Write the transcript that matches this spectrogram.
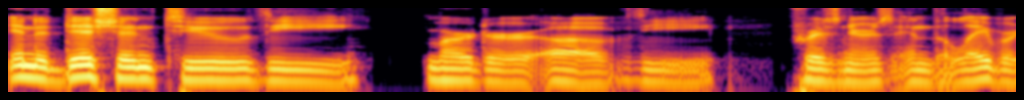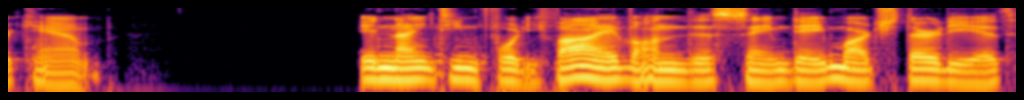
In addition to the murder of the prisoners in the labor camp, in 1945, on this same day, March 30th,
